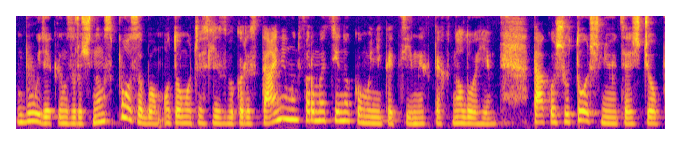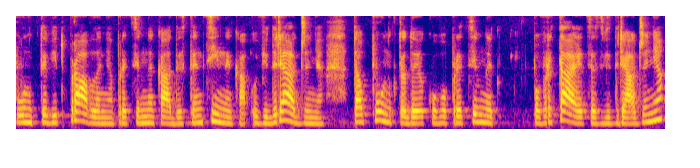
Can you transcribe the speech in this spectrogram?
будь-яким зручним способом, у тому числі з використанням інформаційно-комунікаційних технологій. Також уточнюється, що пункти відправлення працівника дистанційника у відрядження та пункти, до якого працівник Повертається з відрядження,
